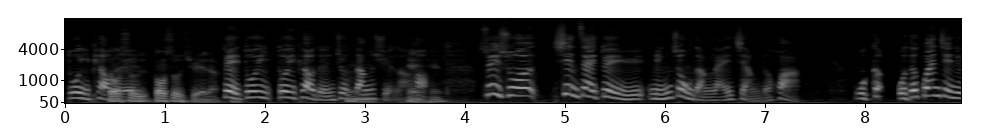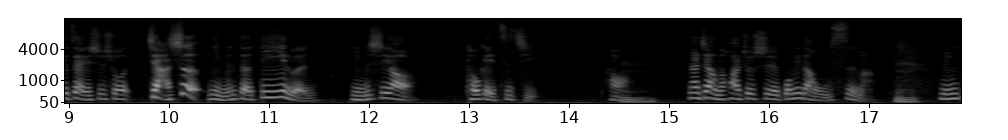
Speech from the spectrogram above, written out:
多一票的人，多数决的，对，多一多一票的人就当选了哈。所以说，现在对于民众党来讲的话，我个我的关键就在于是说，假设你们的第一轮你们是要投给自己，好，那这样的话就是国民党五四嘛，嗯。民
